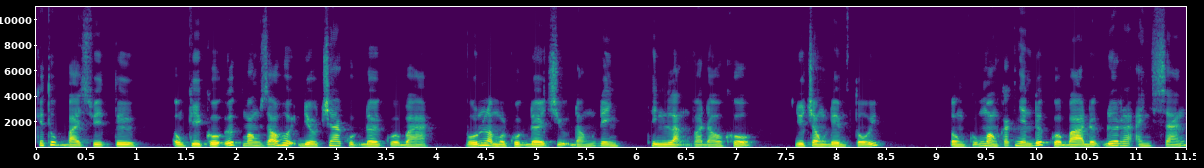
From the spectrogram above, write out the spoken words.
Kết thúc bài suy tư, ông Kiko ước mong giáo hội điều tra cuộc đời của bà, vốn là một cuộc đời chịu đóng đinh, thinh lặng và đau khổ, như trong đêm tối. Ông cũng mong các nhân đức của bà được đưa ra ánh sáng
